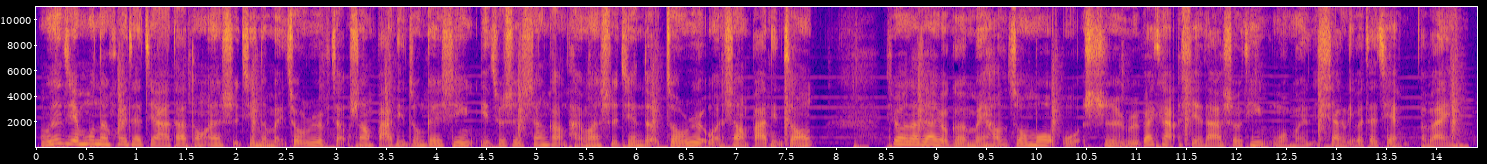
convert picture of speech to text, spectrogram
我们的节目呢会在加拿大东岸时间的每周日早上八点钟更新，也就是香港、台湾时间的周日晚上八点钟。希望大家有个美好的周末。我是 Rebecca，谢谢大家收听，我们下个礼拜再见，拜拜。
